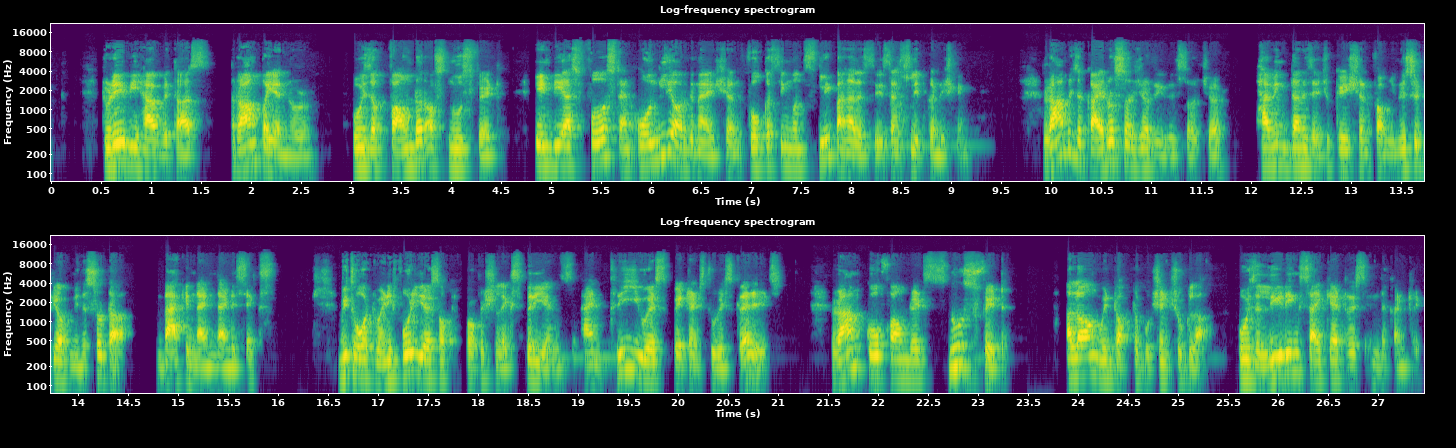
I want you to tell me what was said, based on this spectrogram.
Today, we have with us Ram Payanur, who is a founder of SnoozeFit, India's first and only organization focusing on sleep analysis and sleep conditioning. Ram is a cryosurgery researcher, having done his education from University of Minnesota back in 1996. With over 24 years of professional experience and three US patents to his credits, Ram co-founded SnoozeFit along with Dr. Bhushan Shukla, who is a leading psychiatrist in the country.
